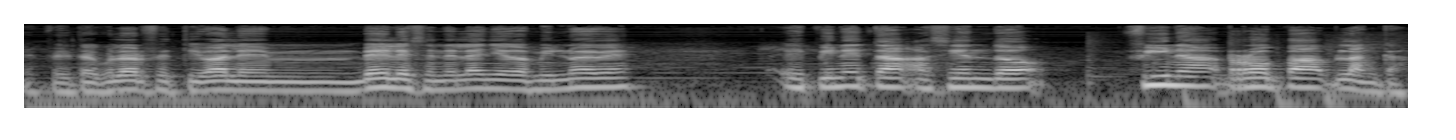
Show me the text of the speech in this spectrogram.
espectacular festival en Vélez en el año 2009, Spinetta haciendo fina ropa blanca.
